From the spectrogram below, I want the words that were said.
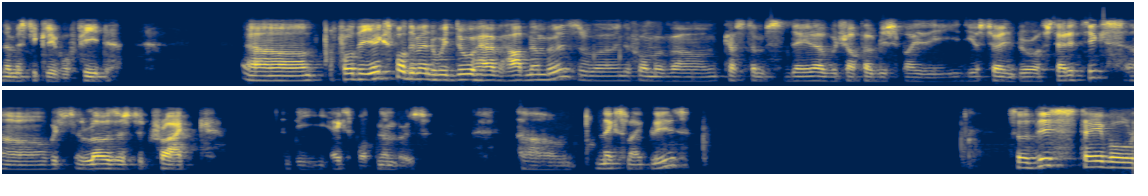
domestically for feed. Um, for the export demand, we do have hard numbers uh, in the form of um, customs data, which are published by the Australian Bureau of Statistics, uh, which allows us to track the export numbers. Um, next slide, please. So this table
